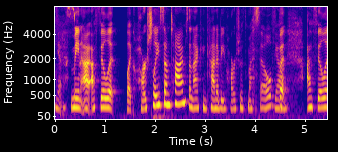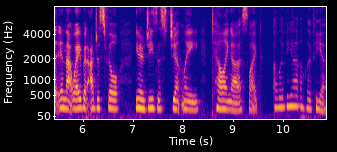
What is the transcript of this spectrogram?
Yes. I mean, I, I feel it like harshly sometimes, and I can kind of be harsh with myself, Yeah. but I feel it in that way. But I just feel, you know, Jesus gently telling us, like, Olivia, Olivia,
